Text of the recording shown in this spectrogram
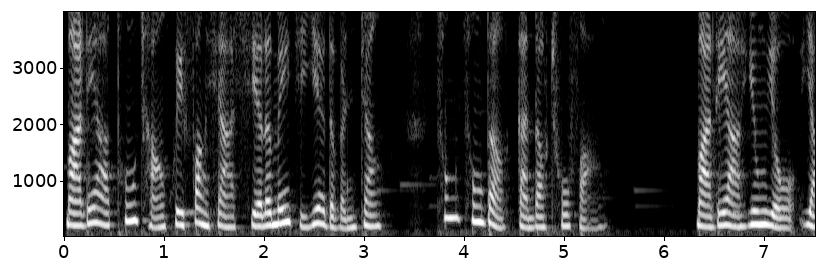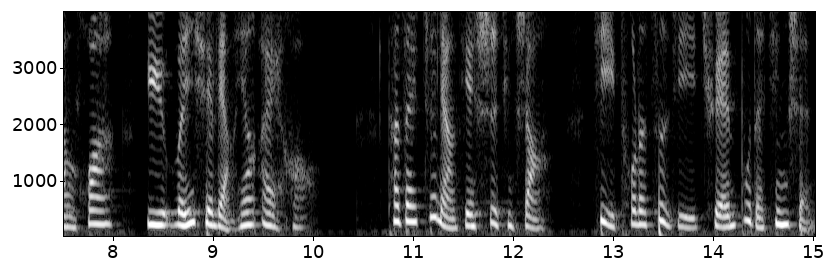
玛利亚通常会放下写了没几页的文章，匆匆地赶到厨房。玛利亚拥有养花与文学两样爱好，她在这两件事情上。寄托了自己全部的精神，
